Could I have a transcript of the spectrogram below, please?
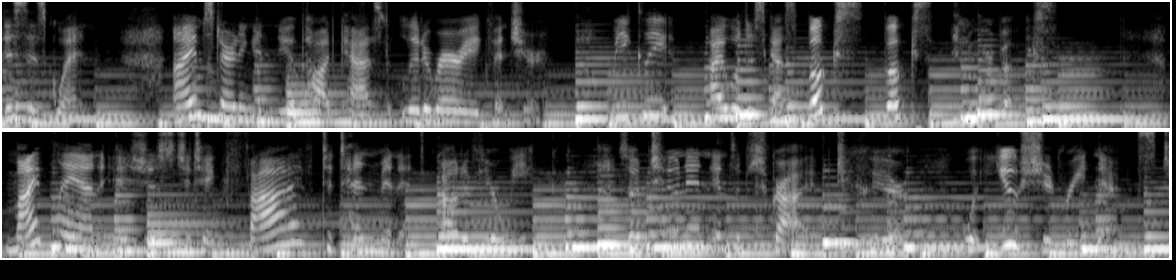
this is Gwen. I am starting a new podcast, Literary Adventure. Weekly, I will discuss books, books, and more books. My plan is just to take 5 to 10 minutes out of your week, so tune in and subscribe to hear what you should read next.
